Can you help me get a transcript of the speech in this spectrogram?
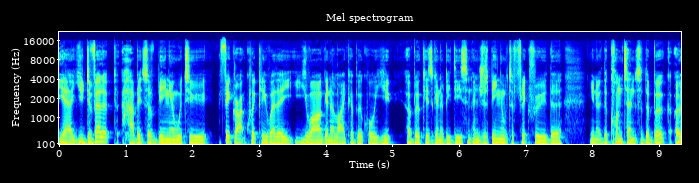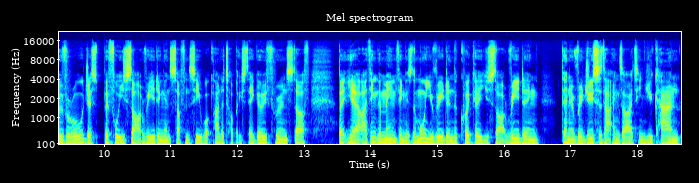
yeah, you develop habits of being able to figure out quickly whether you are going to like a book or you, a book is going to be decent, and just being able to flick through the, you know, the contents of the book overall just before you start reading and stuff, and see what kind of topics they go through and stuff. But yeah, I think the main thing is the more you read and the quicker you start reading, then it reduces that anxiety, and you can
